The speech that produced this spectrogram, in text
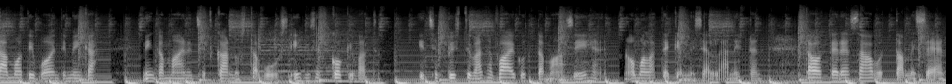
tämä motivointi, minkä, minkä mainitsit, kannustavuus. Ihmiset kokivat itse pystyvänsä vaikuttamaan siihen omalla tekemisellään niiden tavoitteiden saavuttamiseen.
